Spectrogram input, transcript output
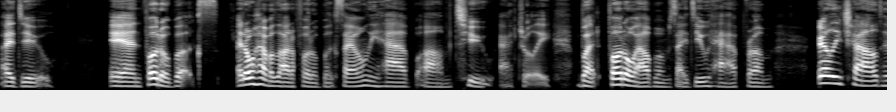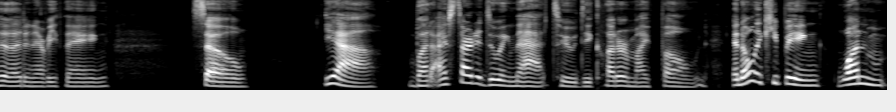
I do. And photo books. I don't have a lot of photo books. I only have um, two, actually. But photo albums I do have from early childhood and everything. So, yeah, but I've started doing that to declutter my phone and only keeping one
